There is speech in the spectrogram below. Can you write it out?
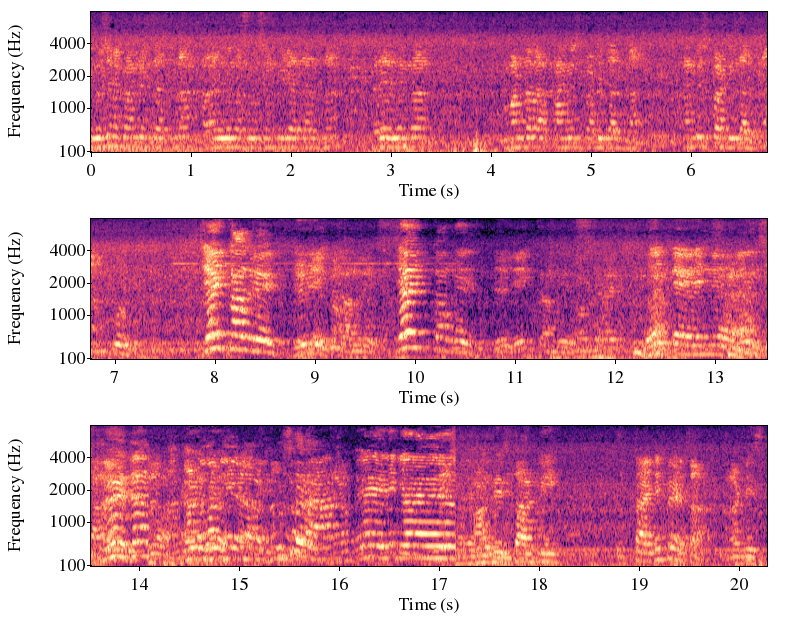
యువజన కాంగ్రెస్ తరఫున అదేవిధంగా సోషల్ మీడియా తరఫున అదేవిధంగా మండల కాంగ్రెస్ పార్టీ తరఫున కాంగ్రెస్ పార్టీ తరఫున కోరుకుంటున్నాను జై కాంగ్రెస్! జై కాంగ్రెస్. జై కాంగ్రెస్! జై కాంగ్రెస్. కాంగ్రెస్ పార్టీ అంటే పెడతా ఆర్టిస్ట్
